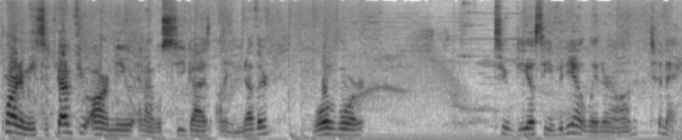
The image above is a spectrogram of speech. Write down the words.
Pardon me, subscribe if you are new, and I will see you guys on another World War II DLC video later on today.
